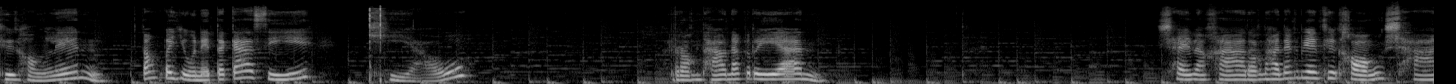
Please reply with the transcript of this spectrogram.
คือของเล่น ต้องไปอยู่ในตะกร้าสีเขียว รองเท้านักเรียน ใช่แล้วค่ะรองเท้านักเรียนคือของใช้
